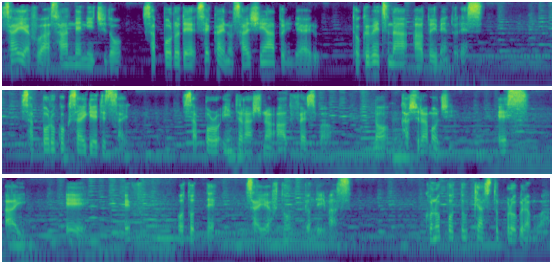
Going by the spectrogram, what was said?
サイアフは3年に一度札幌で世界の最新アートに出会える特別なアートイベントです。札幌国際芸術祭札幌インターナショナルアートフェスティバルの頭文字 SIAF を取ってサイアフと呼んでいますこのポッドキャストプログラムは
